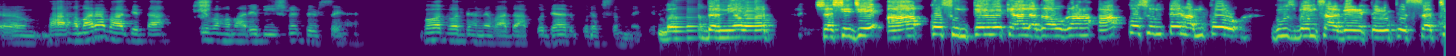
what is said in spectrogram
भा, हमारा भाग्य था कि वह हमारे बीच में फिर से हैं। बहुत बहुत धन्यवाद आपको धैर्यपूर्वक सुनने के लिए। बहुत धन्यवाद। शशि जी आपको सुनते हुए क्या लगा होगा? आपको सुनते हमको गूजबम्स आ गए थे। It is such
